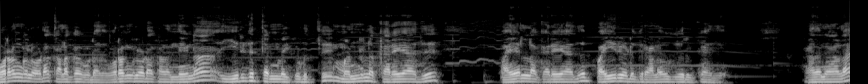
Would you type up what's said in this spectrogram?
உரங்களோட கலக்கக்கூடாது. உரங்களோட கலந்தீங்கன்னா இறுகத்தன்மை கொடுத்து மண்ணில் கரையாது வயலில் கரையாது பயிர் எடுக்கிற அளவுக்கு இருக்காது. அதனால்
